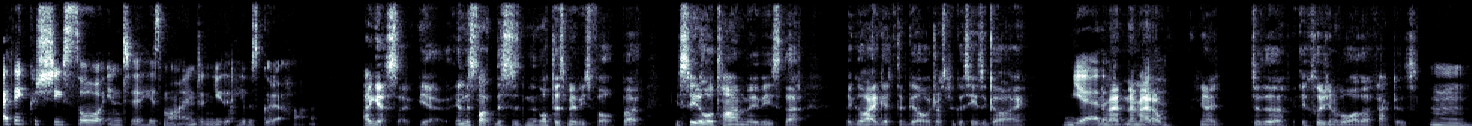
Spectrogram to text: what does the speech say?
I think because she saw into his mind and knew that he was good at heart. I guess so. Yeah, and it's not this is not this movie's fault, but you see it all the time movies that the guy gets the girl just because he's a guy, Yeah. no, that- ma- no matter yeah. you know to the exclusion of all other factors. Mm.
